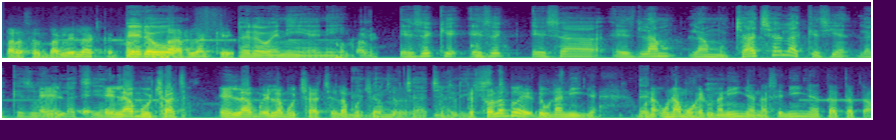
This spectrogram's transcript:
para salvarle la pero, salvarla que pero vení, vení. ese que ese esa es la, la muchacha la que la que sufre el, accidente. es la muchacha es la, es la muchacha es la muchacha, muchacha estoy hablando de, de, una niña una, una, mujer una niña nace niña ta ta ta.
